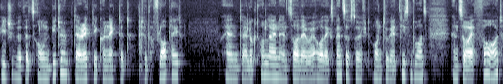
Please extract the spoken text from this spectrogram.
each with its own beater directly connected to the floor plate and I looked online and saw they were all expensive. So if you want to get decent ones, and so I thought,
